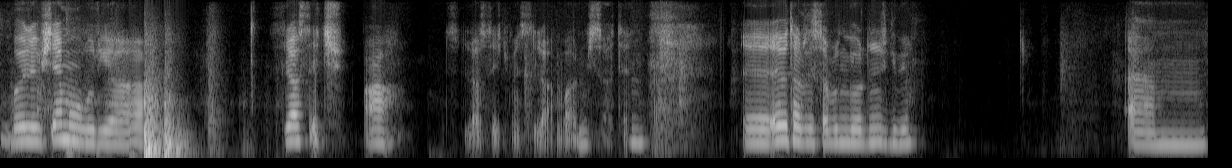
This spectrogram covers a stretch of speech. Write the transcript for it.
Böyle bir şey mi olur ya? Silah seç. Ah, silah seçme silah varmış zaten. Ee, evet arkadaşlar bugün gördüğünüz gibi. Em,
